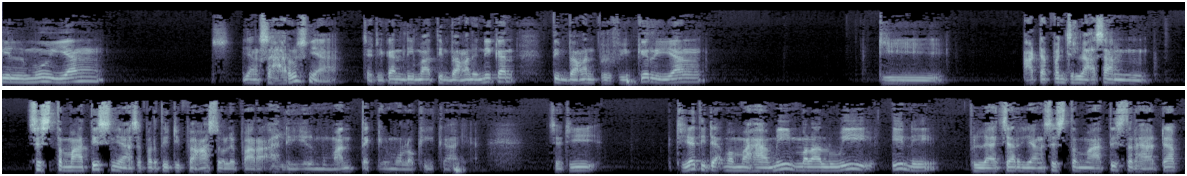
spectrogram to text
ilmu yang yang seharusnya Jadi kan lima timbangan ini kan timbangan berpikir yang di ada penjelasan sistematisnya seperti dibahas oleh para ahli ilmu mantek, ilmu logika ya. Jadi dia tidak memahami melalui ini belajar yang sistematis terhadap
